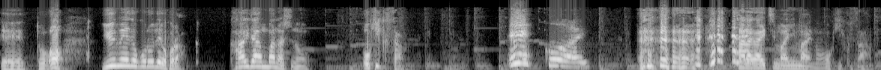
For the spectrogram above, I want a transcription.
えーっと、あ有名どころで、ほら、怪談話のお菊さん。えー、怖い。腹が一枚二枚のお菊さん。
